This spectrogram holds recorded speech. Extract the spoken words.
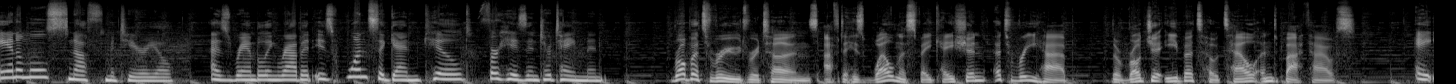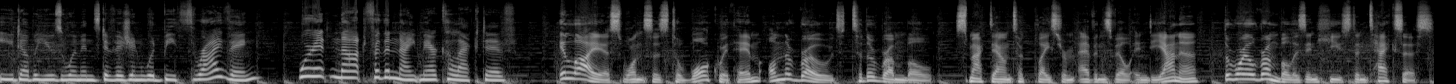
animal snuff material, as Rambling Rabbit is once again killed for his entertainment. Robert Roode returns after his wellness vacation at Rehab, the Roger Ebert Hotel and Bathhouse. AEW's women's division would be thriving were it not for the Nightmare Collective. Elias wants us to walk with him on the road to the Rumble. SmackDown took place from Evansville, Indiana. The Royal Rumble is in Houston, Texas.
